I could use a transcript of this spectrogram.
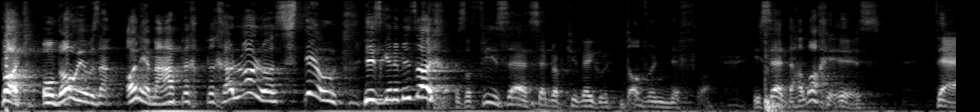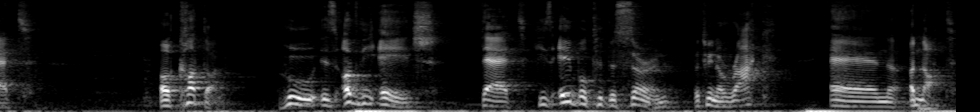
but although he was not Oni Amahapich Becharara, still he's going to be Zoicha. As Lafi said, said Rab Kivegru, Dover Nifla. He said the halacha is that a katan who is of the age that he's able to discern between a rock and a nut.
